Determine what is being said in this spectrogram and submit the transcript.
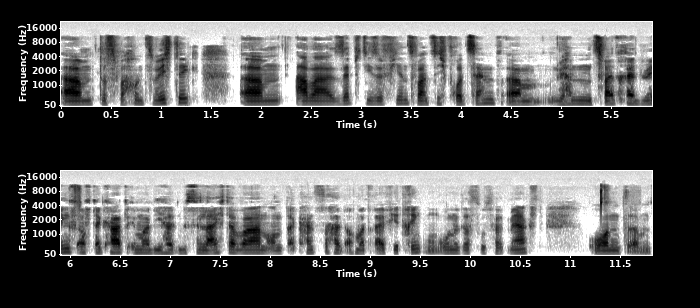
Ähm, das war uns wichtig. Ähm, aber selbst diese 24 Prozent, ähm, wir hatten zwei, drei Drinks auf der Karte immer, die halt ein bisschen leichter waren und da kannst du halt auch mal drei, vier trinken, ohne dass du es halt merkst. Und ähm,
